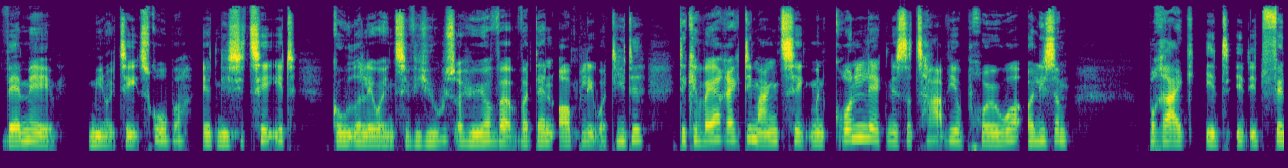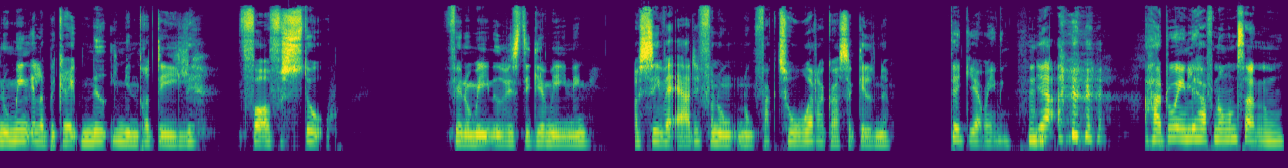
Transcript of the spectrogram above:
hvad med minoritetsgrupper, etnicitet, går ud og laver interviews og hører, hvordan oplever de det. Det kan være rigtig mange ting, men grundlæggende så tager vi og prøver at ligesom brække et, et, et fænomen eller begreb ned i mindre dele, for at forstå fænomenet, hvis det giver mening. Og se, hvad er det for nogle, nogle faktorer, der gør sig gældende. Det giver mening. ja. Har du egentlig haft nogle sådan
